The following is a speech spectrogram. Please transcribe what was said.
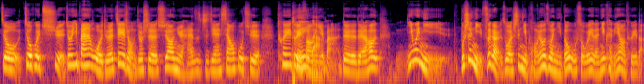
就就会去，就一般我觉得这种就是需要女孩子之间相互去推对方一把，对对对。然后因为你不是你自个儿做，是你朋友做，你都无所谓的，你肯定要推的。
